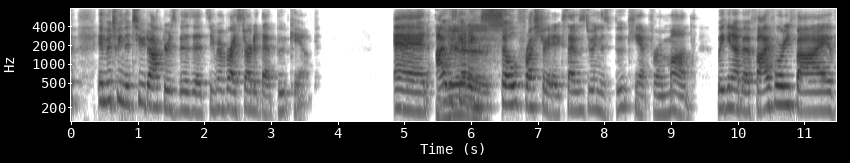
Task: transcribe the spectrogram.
in between the two doctors' visits. You remember I started that boot camp. And I was getting so frustrated because I was doing this boot camp for a month, waking up at 5:45,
